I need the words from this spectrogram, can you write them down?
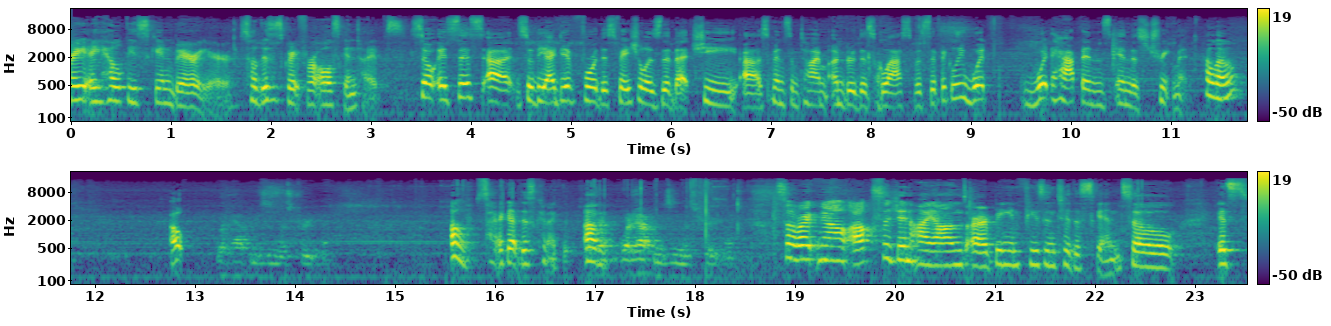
create a healthy skin barrier. So this is great for all skin types. So is this? Uh, so the idea for this facial is that, that she uh, spends some time under this glass specifically. What what happens in this treatment? Hello? Oh, What happens in this treatment? Oh, sorry, I got disconnected. Um, What happens in this treatment? So right now, oxygen ions are being infused into the skin. So it's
